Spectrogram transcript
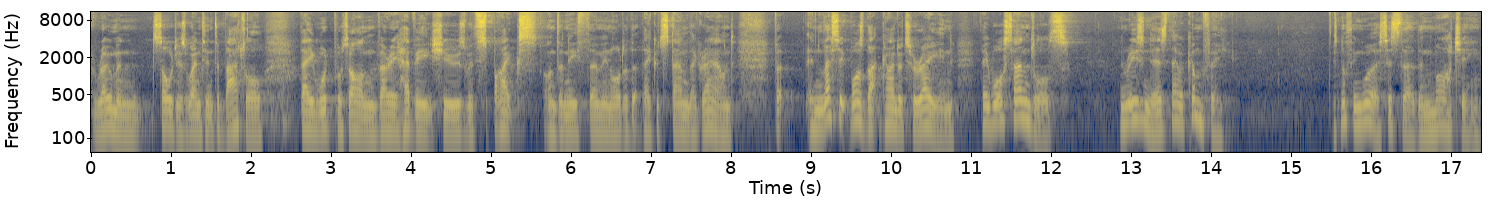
Roman soldiers went into battle, they would put on very heavy shoes with spikes underneath them in order that they could stand their ground. But unless it was that kind of terrain, they wore sandals. The reason is they were comfy. There's nothing worse, is there, than marching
